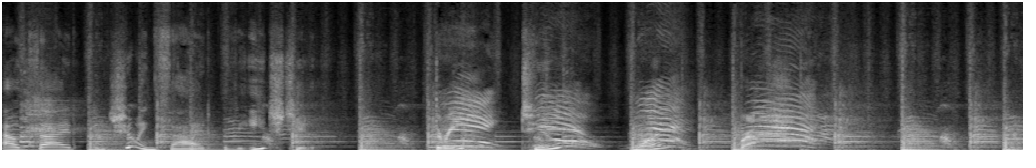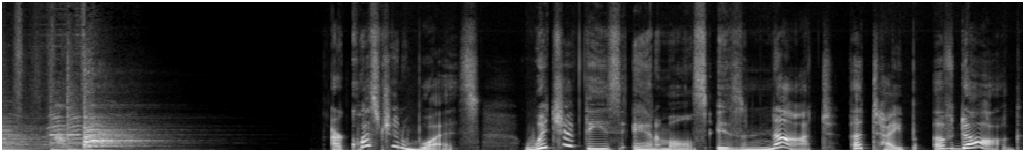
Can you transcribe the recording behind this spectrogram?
outside, and chewing side of each tooth. Three, two, one, brush. Our question was which of these animals is not a type of dog?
